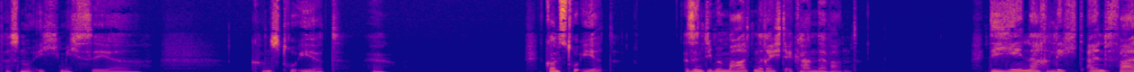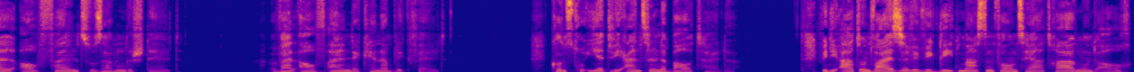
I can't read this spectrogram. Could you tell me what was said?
dass nur ich mich sehe? Konstruiert, ja. Konstruiert sind die bemalten Rechtecke an der Wand, die je nach Lichteinfall auffallend zusammengestellt, weil auf allen der Kennerblick fällt, konstruiert wie einzelne Bauteile, wie die Art und Weise, wie wir Gliedmaßen vor uns hertragen und auch,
